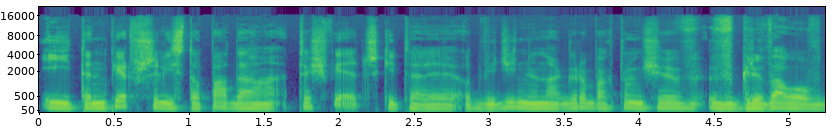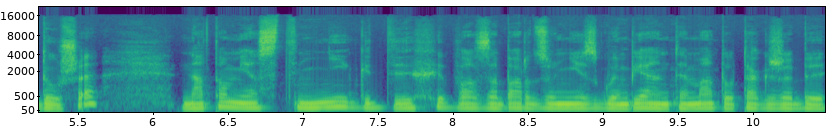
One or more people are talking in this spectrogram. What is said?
I ten pierwszy listopada, te świeczki, te odwiedziny na grobach, to mi się wgrywało w duszę. Natomiast nigdy chyba za bardzo nie zgłębiałem tematu tak, żeby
